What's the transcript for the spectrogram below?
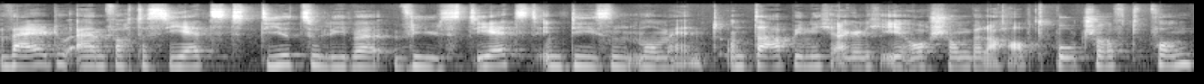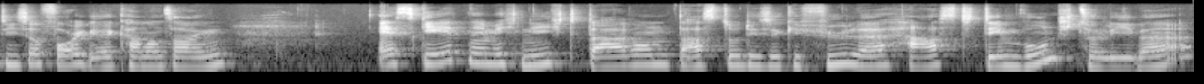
Weil du einfach das jetzt dir zuliebe willst, jetzt in diesem Moment. Und da bin ich eigentlich eh auch schon bei der Hauptbotschaft von dieser Folge, kann man sagen es geht nämlich nicht darum, dass du diese Gefühle hast, dem Wunsch zuliebe,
